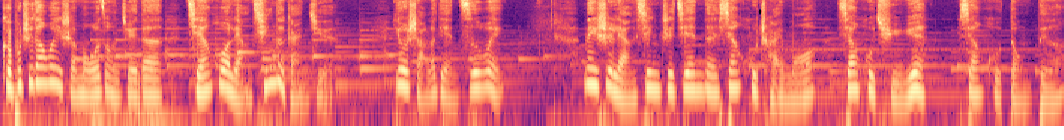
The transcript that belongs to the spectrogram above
可不知道为什么，我总觉得钱货两清的感觉，又少了点滋味。那是两性之间的相互揣摩、相互取悦、相互懂得。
